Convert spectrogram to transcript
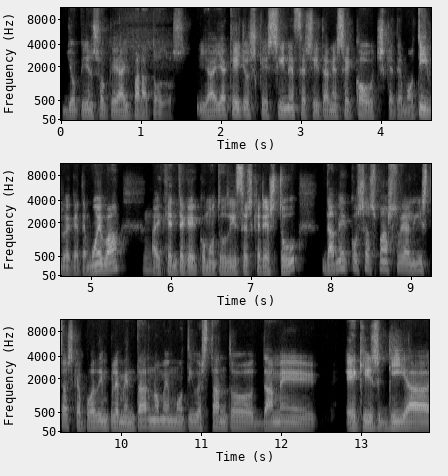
yo pienso que hay para todos. Y hay aquellos que sí necesitan ese coach que te motive, que te mueva. Hay gente que, como tú dices, que eres tú, dame cosas más realistas que pueda implementar, no me motives tanto, dame X guía,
